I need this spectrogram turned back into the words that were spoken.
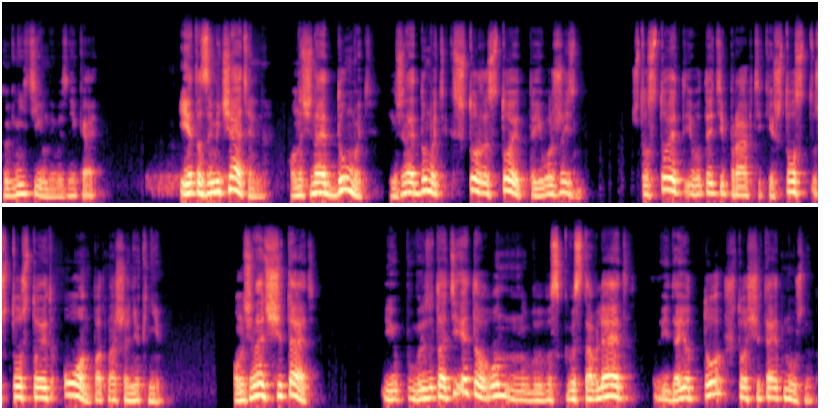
когнитивный возникает. И это замечательно. Он начинает думать, начинает думать, что же стоит-то его жизнь что стоит и вот эти практики, что, что стоит он по отношению к ним. Он начинает считать. И в результате этого он выставляет и дает то, что считает нужным.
